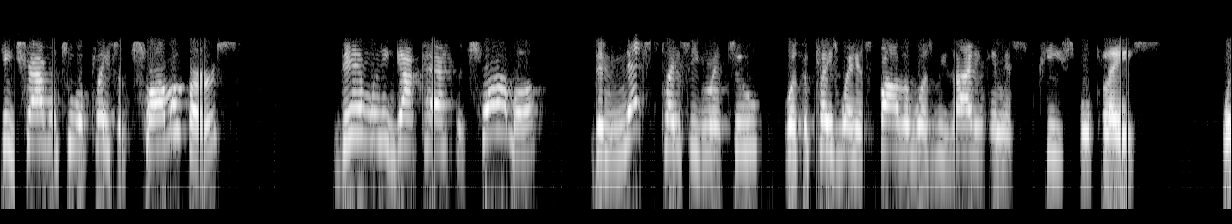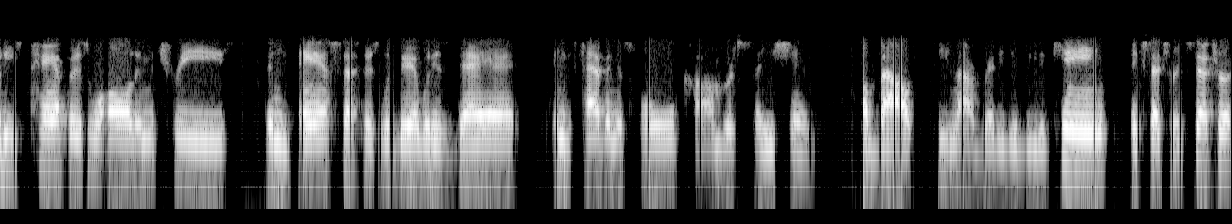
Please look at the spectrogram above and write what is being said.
he traveled to a place of trauma first. Then, when he got past the trauma, the next place he went to was the place where his father was residing in this peaceful place where these panthers were all in the trees and his ancestors were there with his dad and he's having this whole conversation about he's not ready to be the king etc., etc.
